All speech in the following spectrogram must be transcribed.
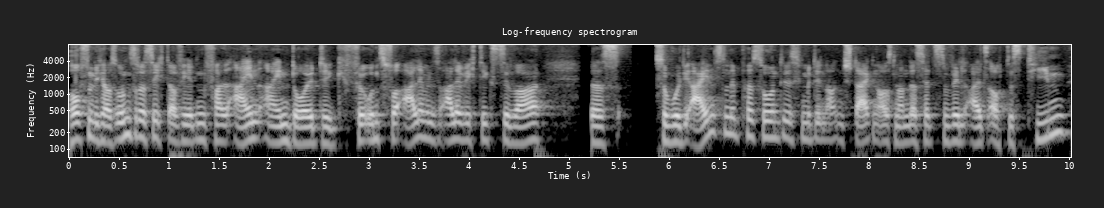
hoffentlich aus unserer Sicht auf jeden Fall ein eindeutig. Für uns vor allem das Allerwichtigste war, dass sowohl die einzelne Person, die sich mit den Stärken auseinandersetzen will, als auch das Team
